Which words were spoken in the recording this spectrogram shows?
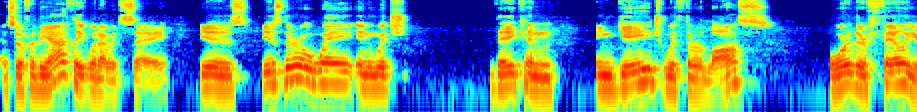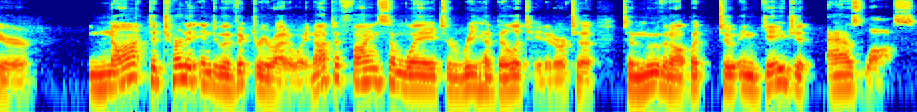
And so for the athlete, what I would say is is there a way in which they can engage with their loss or their failure not to turn it into a victory right away, not to find some way to rehabilitate it or to, to move it on, but to engage it as loss,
